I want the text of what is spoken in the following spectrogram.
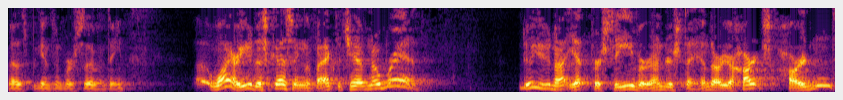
now this begins in verse 17, uh, Uh, why are you discussing the fact that you have no bread? Do you not yet perceive or understand? Are your hearts hardened?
